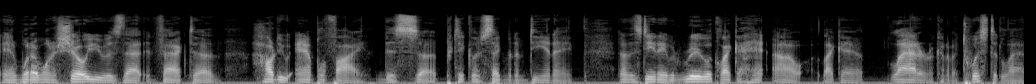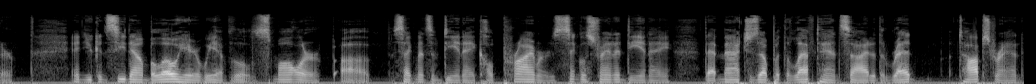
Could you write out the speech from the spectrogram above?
And what I want to show you is that, in fact, uh, how to amplify this uh, particular segment of DNA. Now, this DNA would really look like a uh, like a ladder, kind of a twisted ladder. And you can see down below here we have little smaller uh, segments of DNA called primers, single-stranded DNA that matches up with the left-hand side of the red top strand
